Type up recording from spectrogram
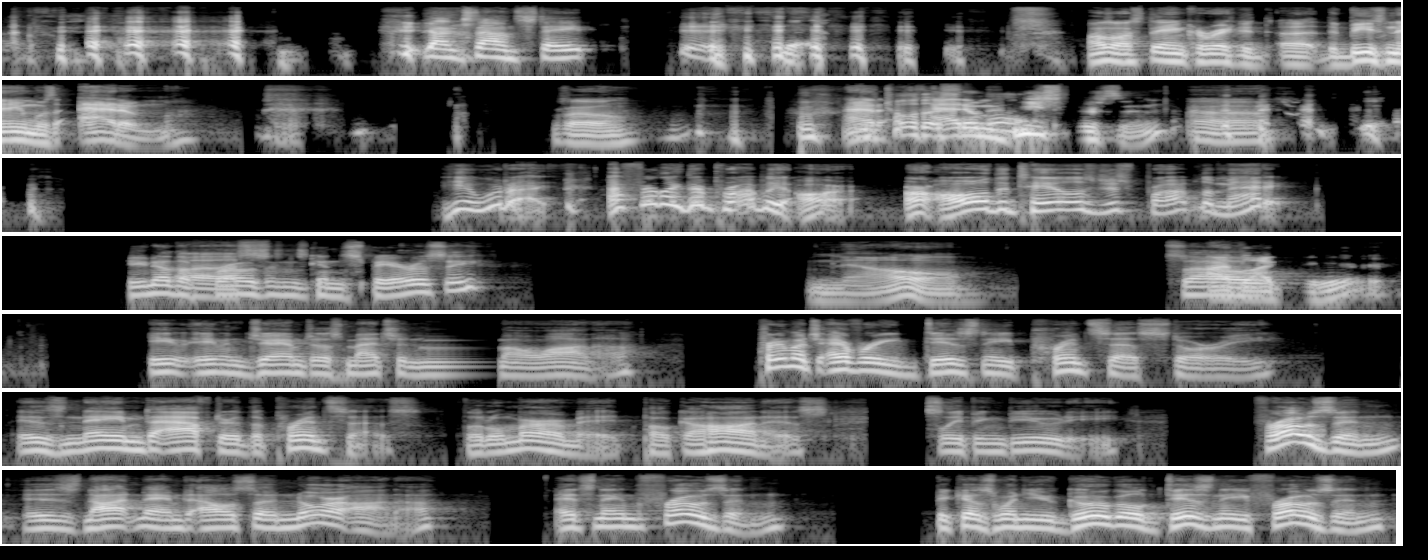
Youngstown State. Also, I stand corrected. Uh, the beast's name was Adam. So Who- who Ad- told us Adam that? Beasterson. Uh, yeah, what I I feel like there probably are. Are all the tales just problematic? Do you know the Uh, Frozen conspiracy? No, So I'd like to hear it. e- even Jam just mentioned Moana. Pretty much every Disney princess story is named after the princess. Little Mermaid, Pocahontas, Sleeping Beauty. Frozen is not named Elsa nor Anna. It's named Frozen because when you Google Disney Frozen,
